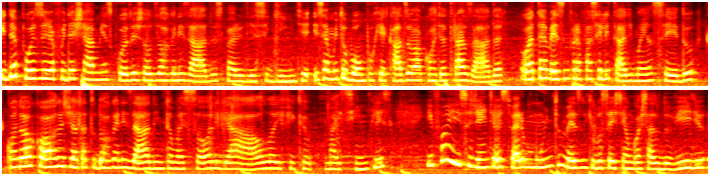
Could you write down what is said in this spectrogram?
e depois eu já fui deixar minhas coisas todas organizadas para o dia seguinte. Isso é muito bom porque caso eu acorde atrasada, ou até mesmo para facilitar de manhã cedo, quando eu acordo já está tudo organizado, então é só ligar a aula e fica mais simples. E foi isso, gente. Eu espero muito mesmo que vocês tenham gostado do vídeo.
